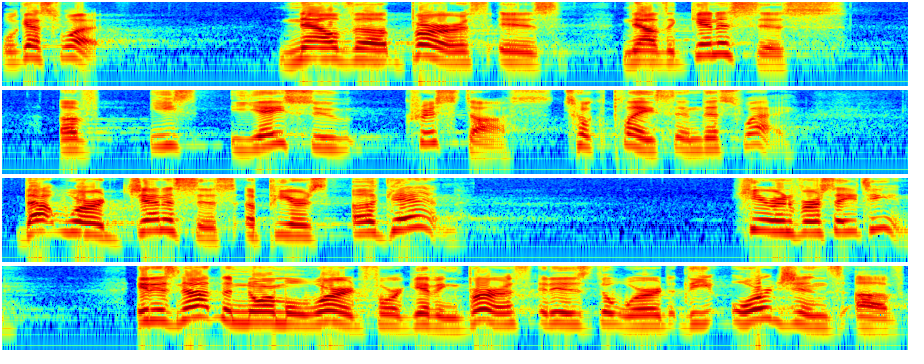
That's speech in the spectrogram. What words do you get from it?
Well, guess what? Now the birth is, now the Genesis of Jesu Christos took place in this way. That word Genesis appears again here in verse 18. It is not the normal word for giving birth, it is the word the origins of,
